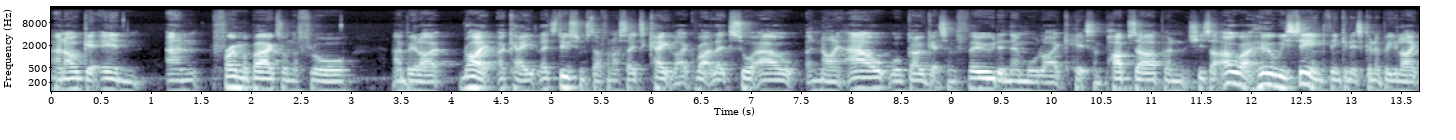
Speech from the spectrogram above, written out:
and I'll get in and throw my bags on the floor and be like, right, okay, let's do some stuff. And I say to Kate, like, right, let's sort out a night out. We'll go get some food, and then we'll like hit some pubs up. And she's like, oh right, who are we seeing? Thinking it's gonna be like.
